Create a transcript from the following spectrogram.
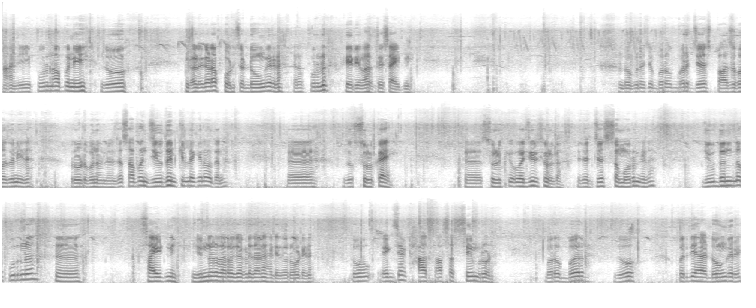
आणि पूर्ण आपण जो गडगडा फोडचं डोंगर आहे ना त्याला पूर्ण फेरी मारतोय साईडनी. डोंगराच्या बरोबर जस्ट बाजूबाजूनी ना रोड बनवलेला. जसं आपण जीवधन किल्ला केला होता ना जो सुळका आहे सुळके वजीर सुळका त्याच्या जस्ट समोरून आहे ना जीवधनला पूर्ण अं, साईडनी जुन्नर दरवाजाकडे जाण्यासाठी जो रोड आहे ना तो एक्झॅक्ट हाच असा सेम रोड बरोबर जो परती हा डोंगर आहे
